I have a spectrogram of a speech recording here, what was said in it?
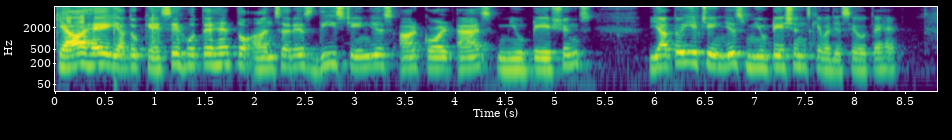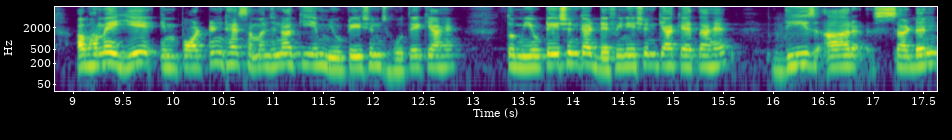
क्या है या तो कैसे होते हैं? तो answer is these changes are called as mutations या तो ये चेंजेस म्यूटेशंस के वजह से होते हैं। अब हमें ये इंपॉर्टेंट है समझना कि ये म्यूटेशंस होते क्या हैं। तो म्यूटेशन का डेफिनेशन क्या कहता है? These are sudden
